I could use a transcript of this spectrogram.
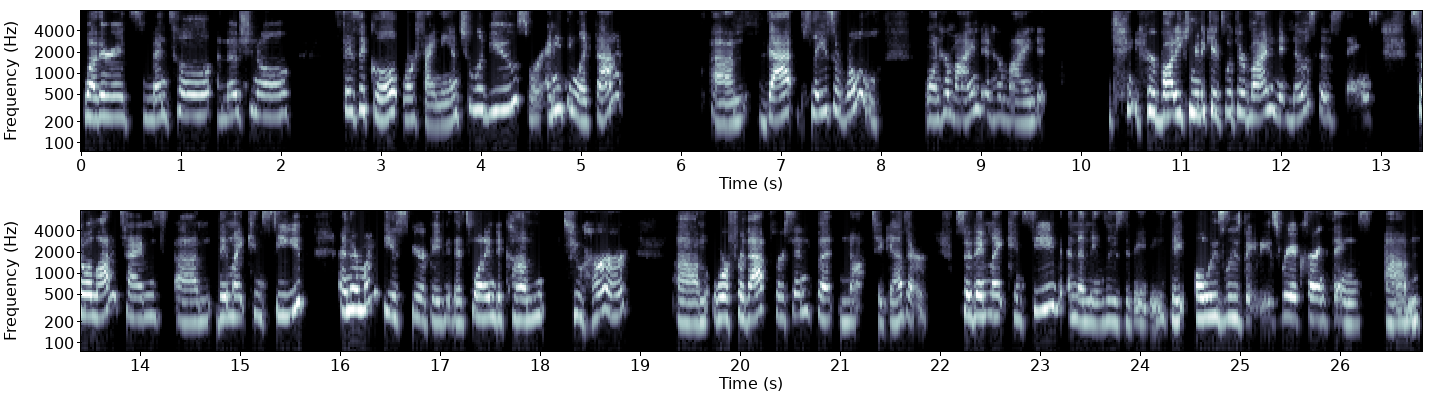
whether it's mental, emotional, physical, or financial abuse or anything like that. Um, that plays a role on her mind and her mind her body communicates with her mind and it knows those things. So a lot of times um, they might conceive and there might be a spirit baby that's wanting to come to her um, or for that person, but not together. So they might conceive and then they lose the baby. They always lose babies, reoccurring things. Um,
